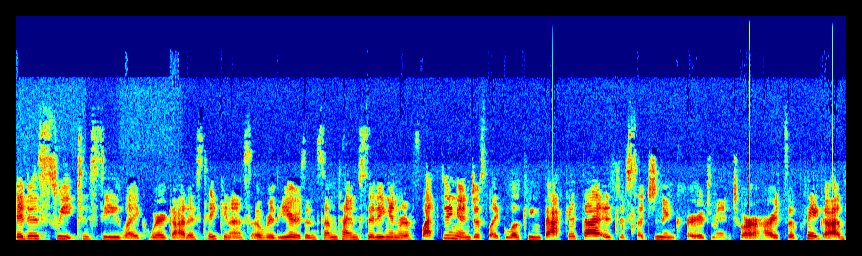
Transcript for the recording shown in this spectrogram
it is sweet to see like where god has taken us over the years. And sometimes sitting and reflecting and just like looking back at that is just such an encouragement to our hearts of hey god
